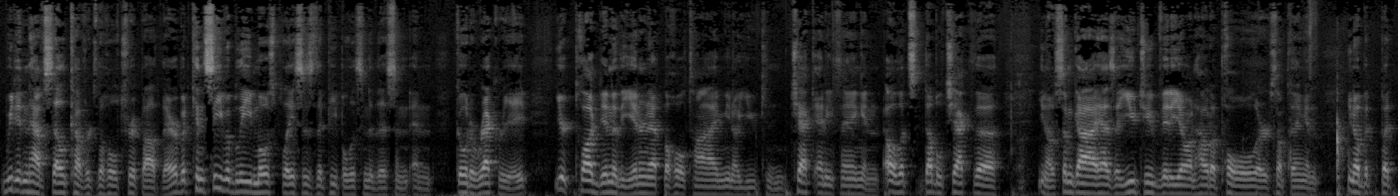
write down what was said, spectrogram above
we didn't have cell coverage the whole trip out there, but conceivably, most places that people listen to this and, and go to recreate, you're plugged into the internet the whole time. You know, you can check anything, and oh, let's double check the, you know, some guy has a YouTube video on how to pole or something, and you know, but but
